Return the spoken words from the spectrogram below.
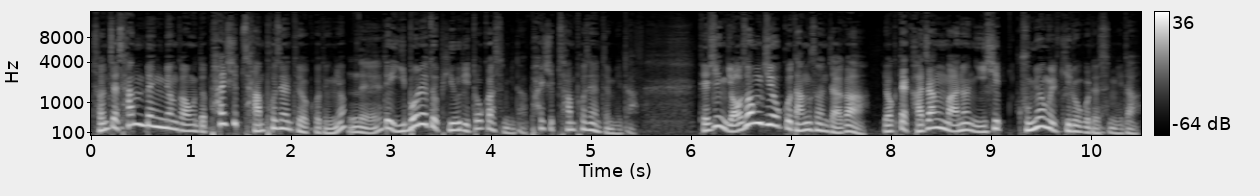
전체 300명 가운데 83%였거든요. 네. 근데 이번에도 비율이 똑같습니다. 83%입니다. 대신 여성 지역구 당선자가 역대 가장 많은 29명을 기록을 했습니다.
